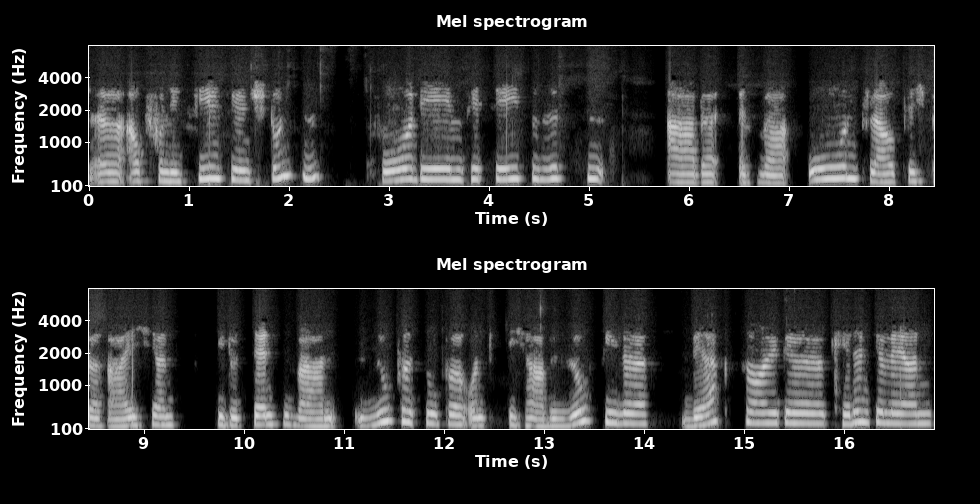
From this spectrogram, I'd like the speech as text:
äh, auch von den vielen, vielen Stunden vor dem PC zu sitzen. Aber es war unglaublich bereichernd. Die Dozenten waren super, super und ich habe so viele Werkzeuge kennengelernt,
